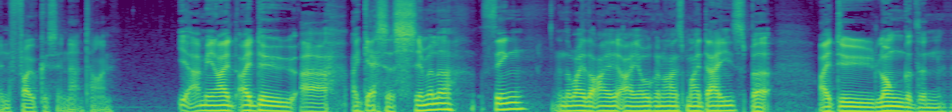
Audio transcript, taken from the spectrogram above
and focus in that time. Yeah, I mean, I I do, uh, I guess, a similar thing in the way that I, I organise my days, but I do longer than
